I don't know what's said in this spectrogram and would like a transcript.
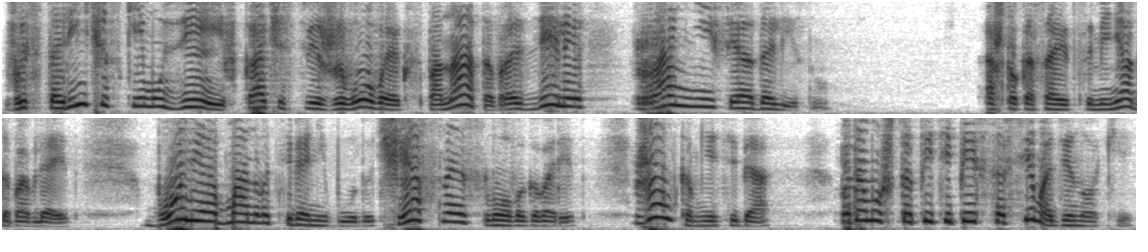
в исторический музей в качестве живого экспоната в разделе ранний феодализм. А что касается меня, добавляет, более обманывать тебя не буду, честное слово говорит. Жалко мне тебя, потому что ты теперь совсем одинокий.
